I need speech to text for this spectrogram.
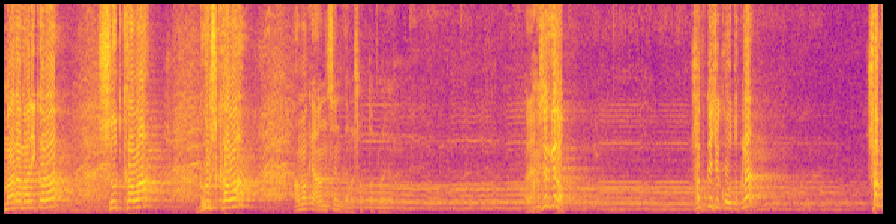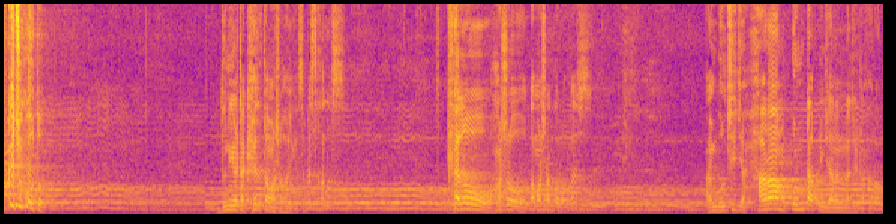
মারামারি করা? সুদ খাওয়া? ঘুষ খাওয়া? আমাকে আনছেন কেন, সত্য জানেন আরে, হাসেন কেন? সবকিছু কৌতুক, না? সবকিছু কৌতুক। দুনিয়াটা খেল তামাশা হয়ে গেছে বেশ খালাস। খেলো হাসো, তামাশা করো, ব্যাস। আমি বলছি যে, হারাম কোনটা আপনি জানেন না যেটা হারাম?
